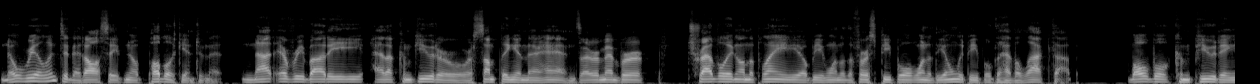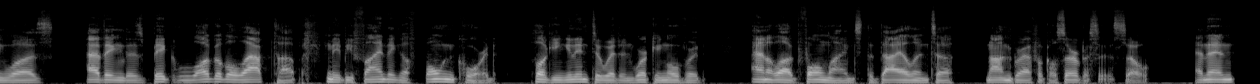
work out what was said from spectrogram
no real internet, all save no public internet. Not everybody had a computer or something in their hands. I remember traveling on the plane, you know, being one of the first people, one of the only people to have a laptop. Mobile computing was having this big luggable laptop, maybe finding a phone cord, plugging it into it, and working over analog phone lines to dial into non-graphical services. So, and then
